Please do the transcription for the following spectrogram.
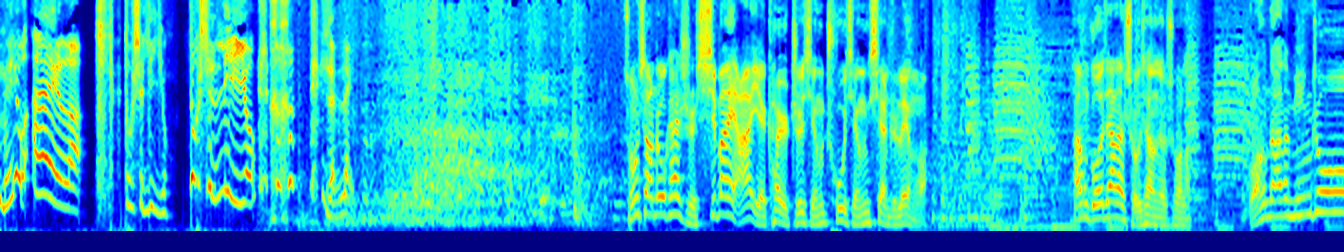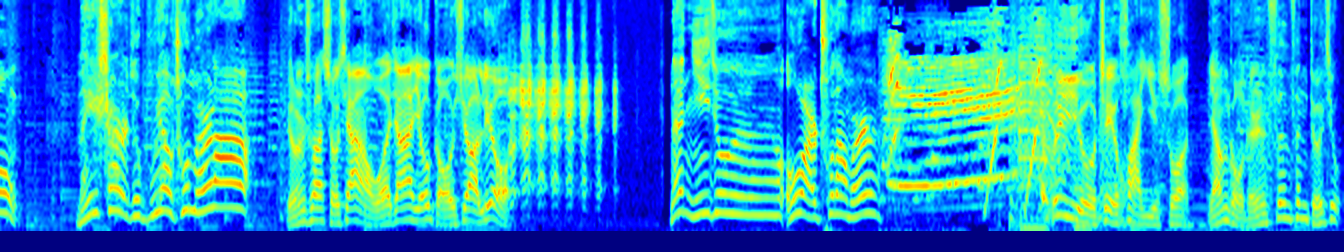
没有爱了，都是利用，都是利用，呵呵，人类。从上周开始，西班牙也开始执行出行限制令了。他们国家的首相就说了：“广大的民众，没事儿就不要出门了。”有人说：“首相，我家有狗需要遛。”那你就偶尔出趟门。哎呦，这话一说，养狗的人纷纷得救。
